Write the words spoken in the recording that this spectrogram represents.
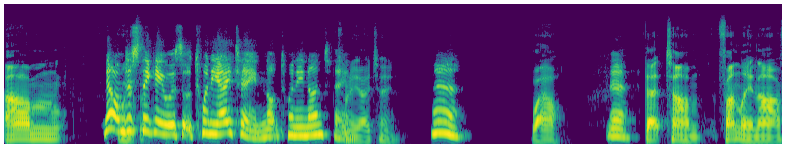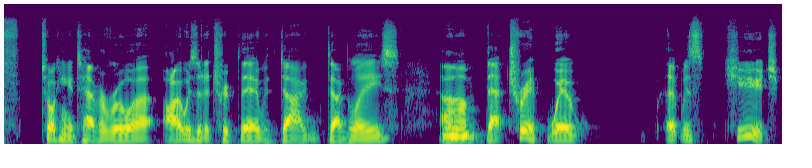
Um, no, I'm just thinking it was 2018, not 2019. 2018. Yeah. Wow. Yeah. That, um, funnily enough, talking of Tavarua, I was at a trip there with Doug, Doug Lees. Um, mm. That trip where it was huge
